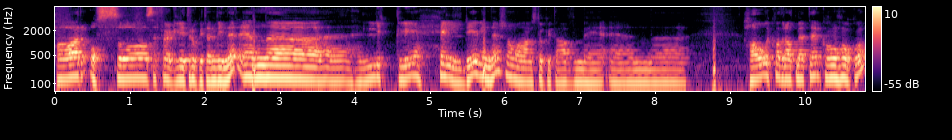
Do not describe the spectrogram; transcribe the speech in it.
har også selvfølgelig trukket en vinner. En uh, lykkelig, heldig vinner som har stukket av med en uh, halv kvadratmeter kong Haakon.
